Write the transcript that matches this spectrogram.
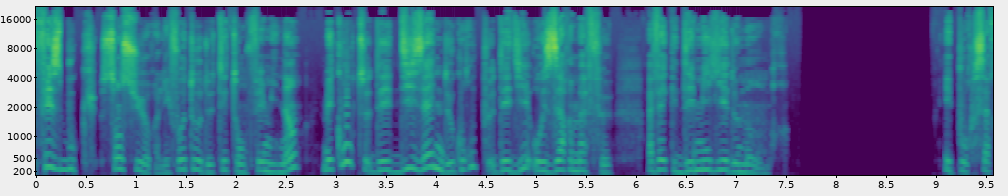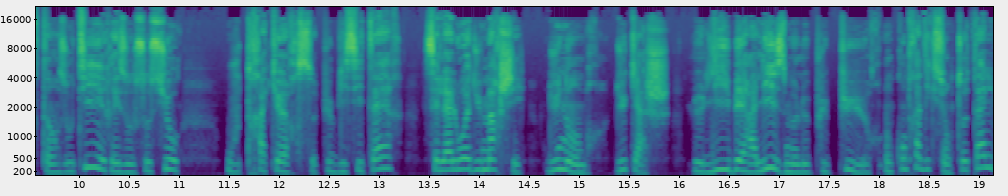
Facebook censure les photos de tétons féminins, mais compte des dizaines de groupes dédiés aux armes à feu, avec des milliers de membres. Et pour certains outils, réseaux sociaux ou trackers publicitaires, c'est la loi du marché, du nombre, du cash, le libéralisme le plus pur, en contradiction totale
